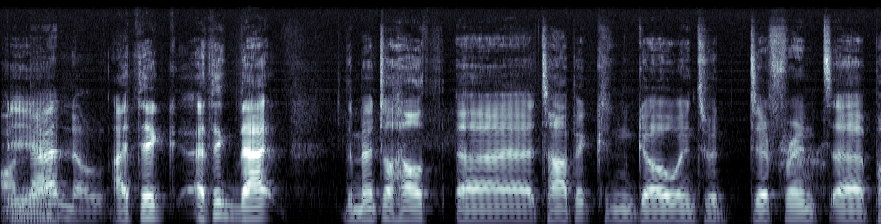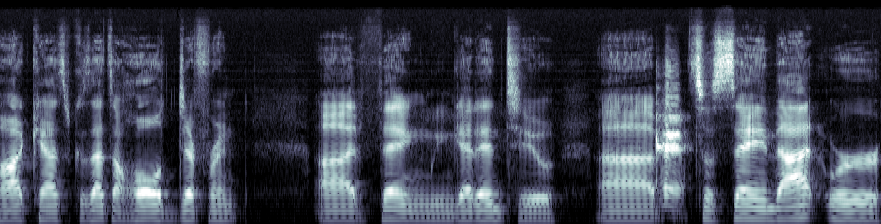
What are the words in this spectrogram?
On Yeah. that note, I think I think that the mental health uh, topic can go into a different uh, podcast because that's a whole different uh, thing we can get into. Uh, so saying that, we're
